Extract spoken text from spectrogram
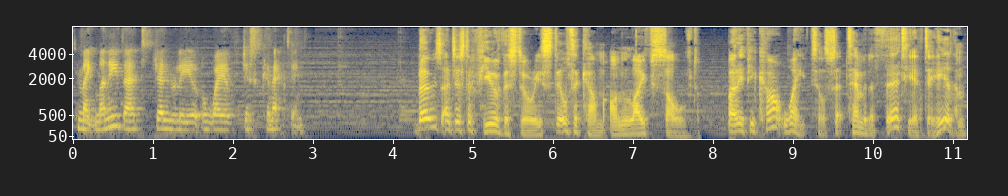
to make money, they're generally a way of just connecting. Those are just a few of the stories still to come on Life Solved. But if you can't wait till September the 30th to hear them,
